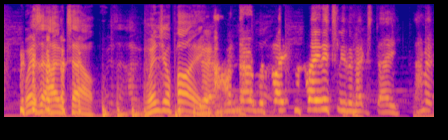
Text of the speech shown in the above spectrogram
Where's the hotel? When's your party? Yeah. Oh no, we're playing, we're playing Italy the next day. Damn it.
